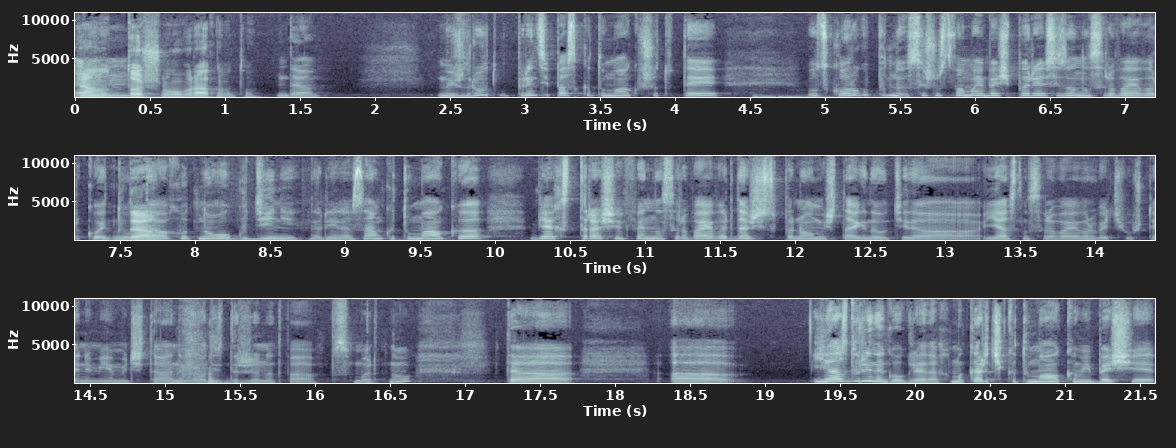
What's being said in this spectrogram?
реално Мгм. точно обратното. да. Между другото, по принцип, аз като малко, защото те отскоро го... Всъщност това май беше първия сезон на Survivor, който Да. да. давах от много години. Нали, насам като малка бях страшен фен на Survivor, даже супер много мечтах да отида и аз на Survivor, вече въобще не ми е мечта, не мога да издържа на това смъртно. Та, а, и аз дори не го гледах, макар че като малка ми беше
